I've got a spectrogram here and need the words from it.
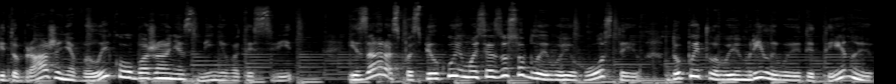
відображення великого бажання змінювати світ. І зараз поспілкуємося з особливою гостею, допитливою мрійливою дитиною,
